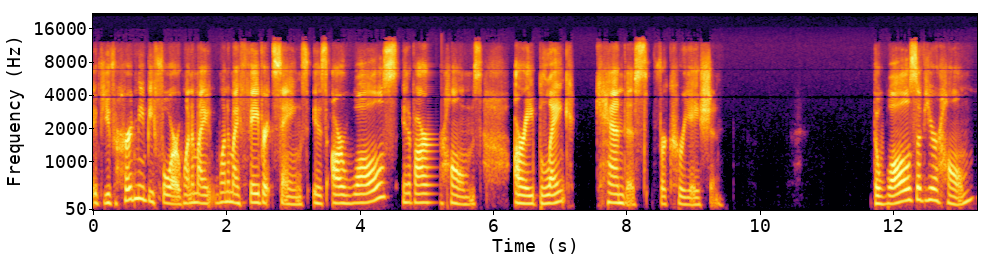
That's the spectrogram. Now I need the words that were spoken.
if you've heard me before one of my one of my favorite sayings is our walls of our homes are a blank canvas for creation. The walls of your home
